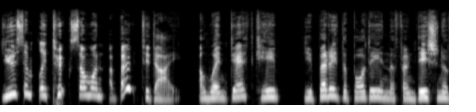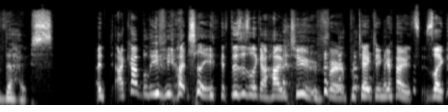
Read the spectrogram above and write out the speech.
You simply took someone about to die, and when death came, you buried the body in the foundation of the house. I, I can't believe he actually this is like a how to for protecting your house. It's like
